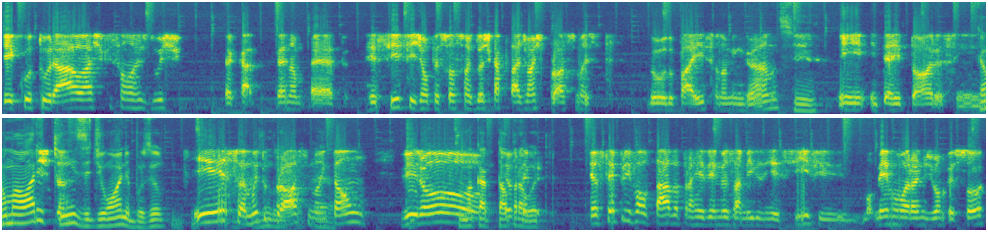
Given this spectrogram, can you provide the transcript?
E cultural, acho que são as duas é, é, Recife e João Pessoa são as duas capitais mais próximas do, do país, se eu não me engano. Sim. Em, em território, assim. É uma hora e quinze de ônibus. Eu... Isso, é muito próximo. É. Então, virou. De uma capital para outra. Eu sempre voltava para rever meus amigos em Recife, mesmo morando em João Pessoa.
